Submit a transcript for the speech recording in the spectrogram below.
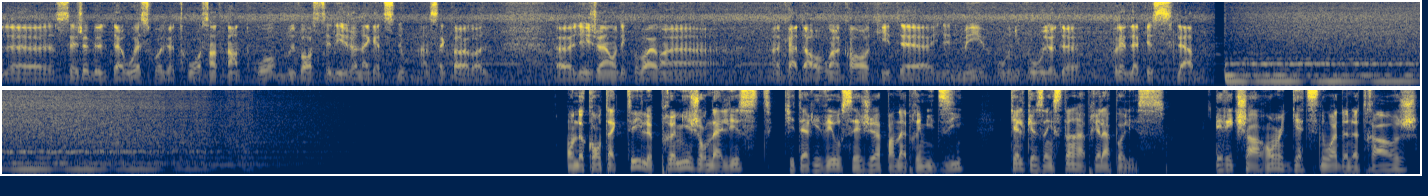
le cégep de l'Outaouais, soit le 333 boulevard Cité des Jeunes à Gatineau, dans le secteur Hall. Euh, les gens ont découvert un, cadavre, un corps qui était inanimé au niveau de près de la piste cyclable. On a contacté le premier journaliste qui est arrivé au cégep en après-midi, quelques instants après la police. Éric Charon, un Gatinois de notre âge,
